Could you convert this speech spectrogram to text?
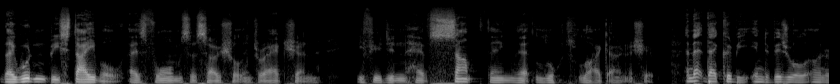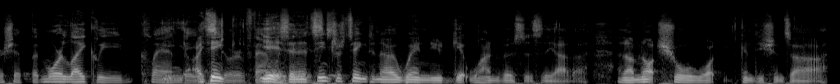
they wouldn't be stable as forms of social interaction if you didn't have something that looked like ownership. And that, that could be individual ownership, but more likely clan based I think, or family Yes, and it's interesting to know when you'd get one versus the other. And I'm not sure what conditions are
